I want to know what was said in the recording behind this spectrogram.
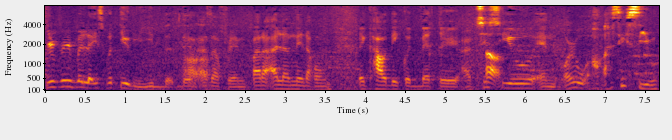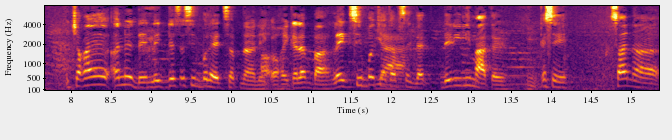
You verbalize what you need then Ah. as a friend para alam nila kung like how they could better assist Ah. you and or assist you. At saka, ano din, like, just a simple heads up na, like, Oo. okay ka lang ba? Like, simple Yeah. check-ups like that, they really matter. Hmm. Kasi, sana,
